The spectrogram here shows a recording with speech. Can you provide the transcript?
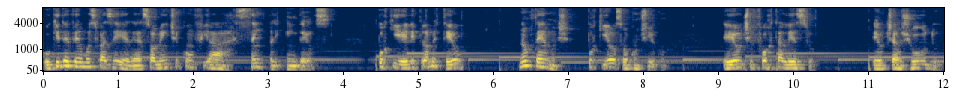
O que devemos fazer é somente confiar sempre em Deus, porque ele prometeu: Não temas, porque eu sou contigo. Eu te fortaleço, eu te ajudo,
